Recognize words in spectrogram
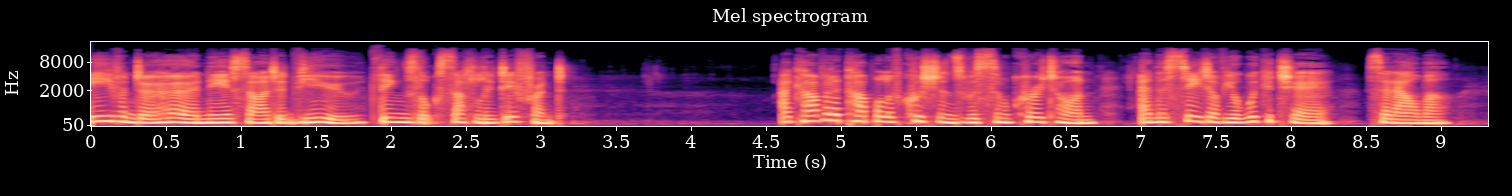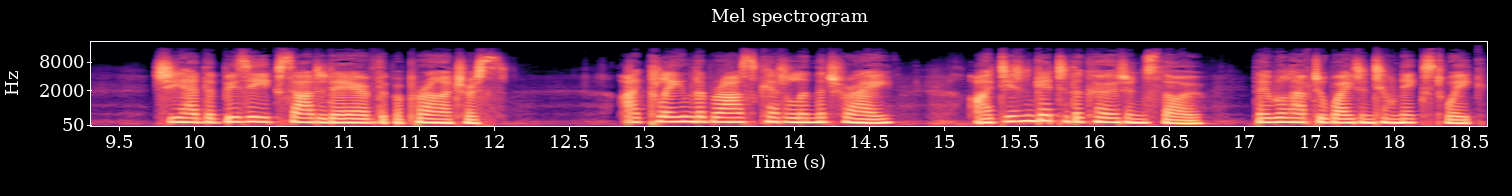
Even to her near-sighted view, things looked subtly different. I covered a couple of cushions with some cretonne and the seat of your wicker chair, said Alma. She had the busy, excited air of the proprietress. I cleaned the brass kettle and the tray. I didn't get to the curtains, though. They will have to wait until next week.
